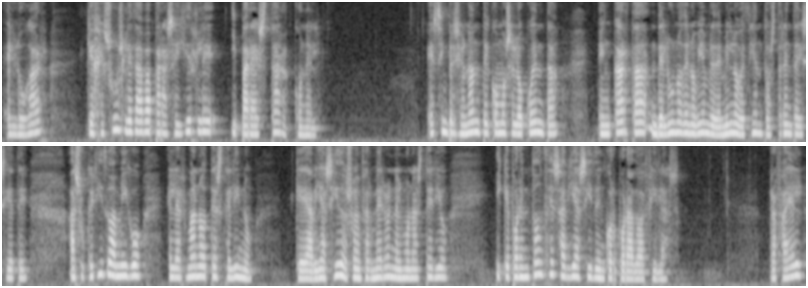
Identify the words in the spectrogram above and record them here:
el lugar que Jesús le daba para seguirle y para estar con él. Es impresionante cómo se lo cuenta en carta del 1 de noviembre de 1937 a su querido amigo el hermano Tescelino, que había sido su enfermero en el monasterio y que por entonces había sido incorporado a filas. Rafael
